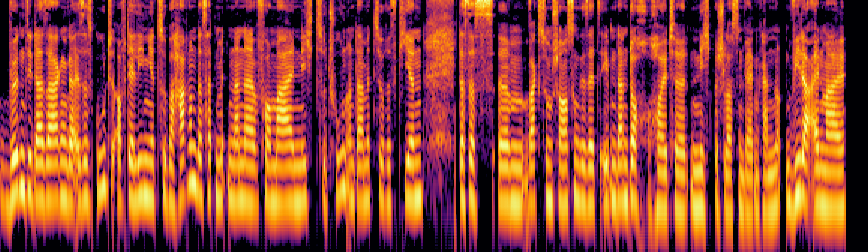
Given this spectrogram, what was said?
würden Sie da sagen, da ist es gut, auf der Linie zu beharren, das hat miteinander formal nichts zu tun und damit zu riskieren, dass das ähm, Wachstumschancengesetz eben dann doch heute nicht beschlossen werden kann, wieder einmal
